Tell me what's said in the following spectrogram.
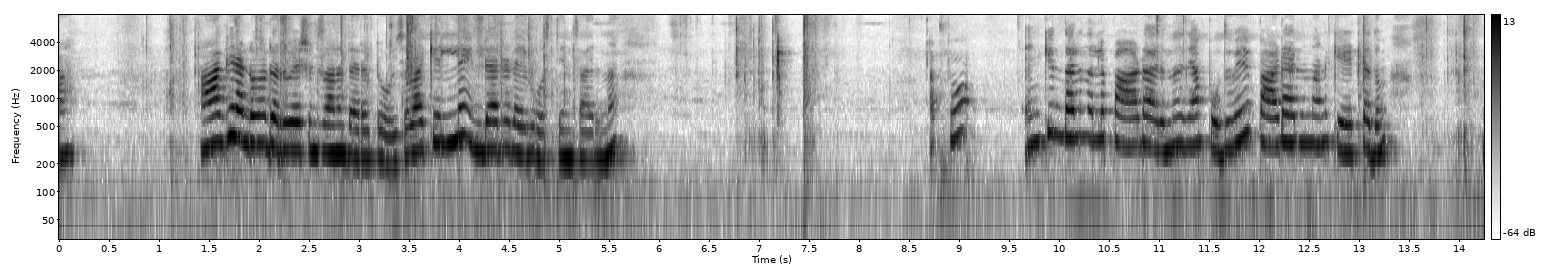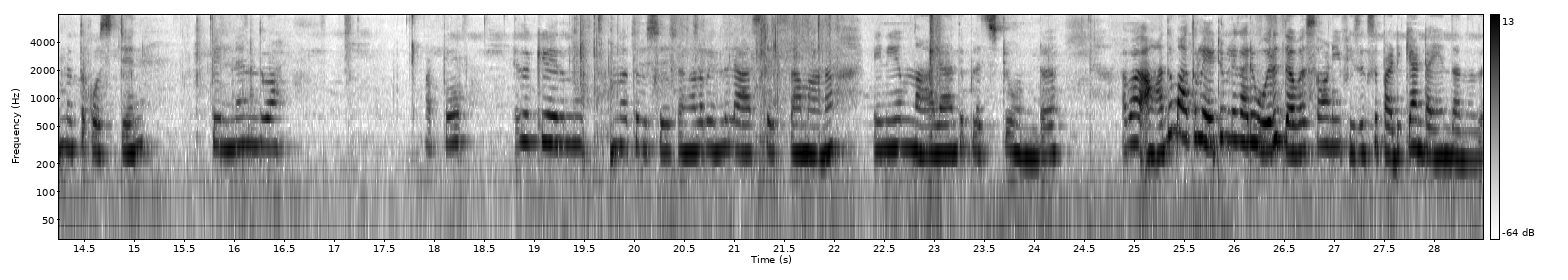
ആകെ രണ്ട് മൂന്ന് ഡെറിവേഷൻസ് ആണ് ഡയറക്റ്റ് ചോദിച്ചത്. ബാക്കി എല്ലാം ഇൻഡയറക്റ്റ് ടൈപ്പ് ക്വസ്റ്റ്യൻസ് ആയിരുന്നു. അപ്പോൾ എനിക്ക് എന്തായാലും നല്ല പാടായിരുന്നു. ഞാൻ പൊതുവേ പാടായിരുന്നു എന്നാണ് കേട്ടതും. ഇന്നത്തെ ക്വസ്റ്റ്യൻ പിന്നെന്തുവാ? അപ്പോൾ ഇതൊക്കെയായിരുന്നു ഇന്നത്തെ വിശേഷങ്ങൾ. അപ്പോൾ ഇന്ന് ലാസ്റ്റ് എക്സാമാണ് ഇനിയും നാലാം തീയതി പ്ലസ് ടു ഉണ്ട്. അപ്പോൾ അത് മാത്രമല്ല ഏറ്റവും വലിയ കാര്യം ഒരു ദിവസമാണ് ഈ ഫിസിക്സ് പഠിക്കാൻ ടൈം തന്നത്.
